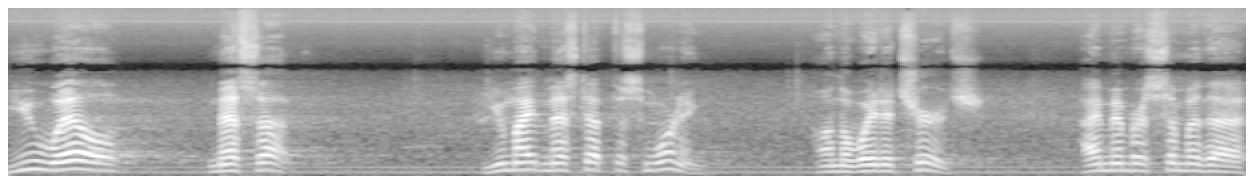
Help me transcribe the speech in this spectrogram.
You will mess up. You might messed up this morning on the way to church. I remember some of the,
